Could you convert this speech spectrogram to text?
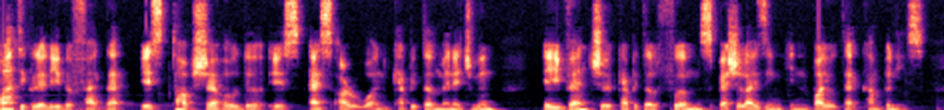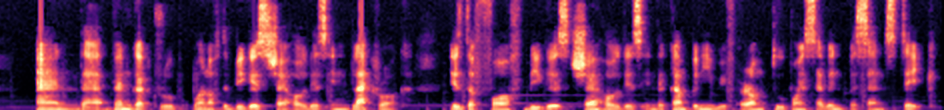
particularly the fact that its top shareholder is SR1 Capital Management, a venture capital firm specializing in biotech companies, and that Vanguard Group, one of the biggest shareholders in BlackRock, is the fourth biggest shareholders in the company with around 2.7% stake.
